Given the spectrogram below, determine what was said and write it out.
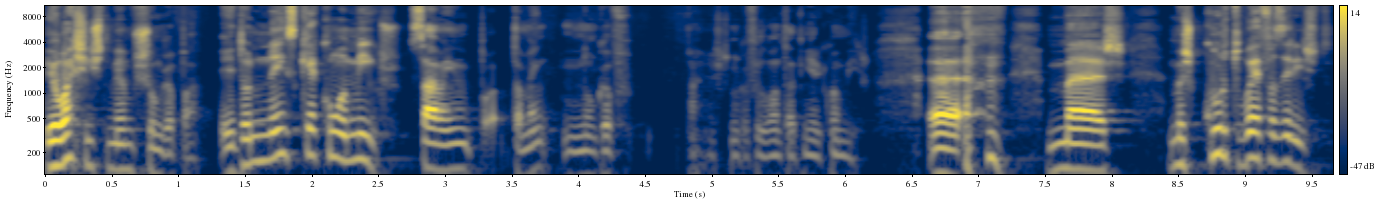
eu acho isto mesmo chunga, pá. Então nem sequer com amigos, sabem? Pá, também nunca pá, acho que nunca fui levantar dinheiro com amigos. Uh, mas, mas curto bem fazer isto.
